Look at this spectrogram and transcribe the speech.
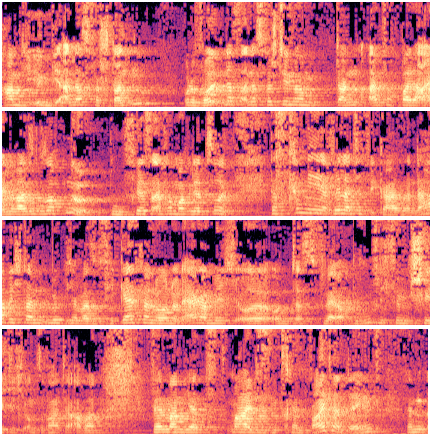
haben die irgendwie anders verstanden oder wollten das anders verstehen und haben dann einfach bei der Einreise gesagt, nö, du fährst einfach mal wieder zurück. Das kann mir relativ egal sein. Da habe ich dann möglicherweise viel Geld verloren und ärgere mich äh, und das ist vielleicht auch beruflich für mich schädlich und so weiter. Aber wenn man jetzt mal diesen Trend weiterdenkt, dann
